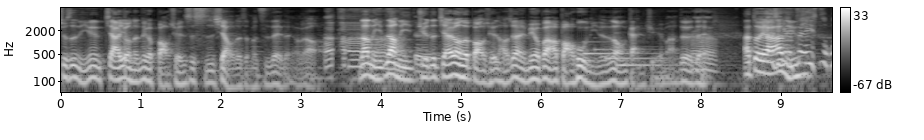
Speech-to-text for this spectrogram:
就是你那家用的那个保全是失效的，什么之类的，有没有？让你让你觉得家用的保全好像也没有办法保护你的那种感觉嘛，对不对？啊，对啊，你这一次，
